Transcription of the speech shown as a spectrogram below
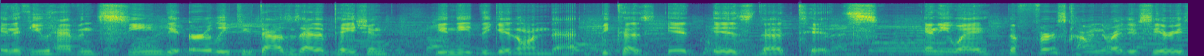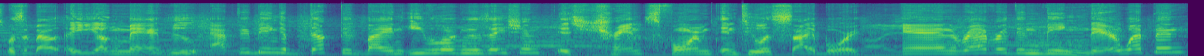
and if you haven't seen the early 2000s adaptation, you need to get on that, because it is the tits. Anyway, the first Kamen Rider series was about a young man who, after being abducted by an evil organization, is transformed into a cyborg. And rather than being their weapon,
